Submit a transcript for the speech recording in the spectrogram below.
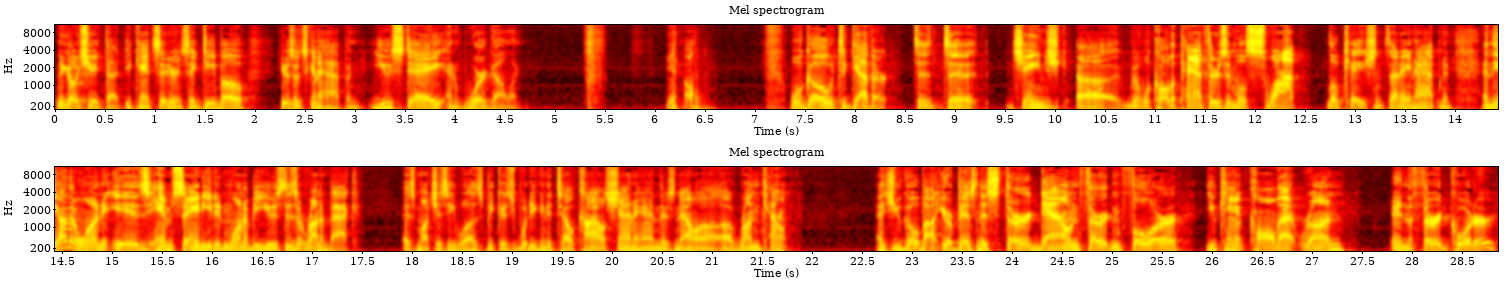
negotiate that. You can't sit here and say, Deebo, here's what's going to happen. You stay, and we're going. you know, we'll go together to to change. Uh, we'll call the Panthers and we'll swap locations. That ain't happening. And the other one is him saying he didn't want to be used as a running back as much as he was because what are you going to tell Kyle Shanahan? There's now a, a run count as you go about your business. Third down, third and four. You can't call that run in the third quarter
